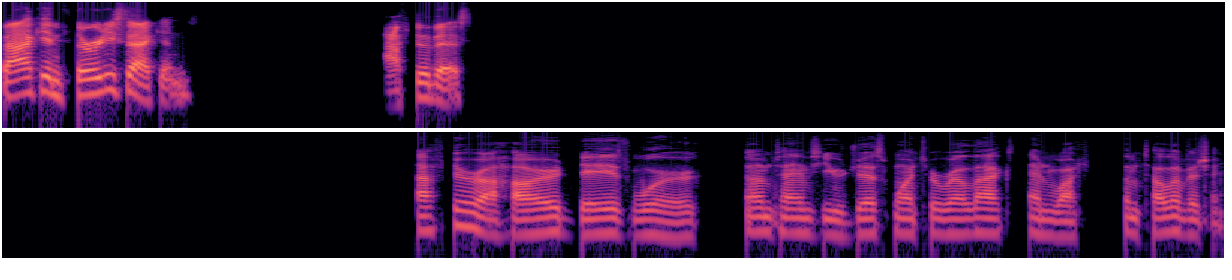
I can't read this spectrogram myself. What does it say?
Back in 30 seconds after this. After a hard day's work, sometimes you just want to relax and watch some television.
